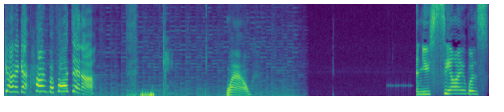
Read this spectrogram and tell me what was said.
gotta get home before dinner! Wow. And you see I was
